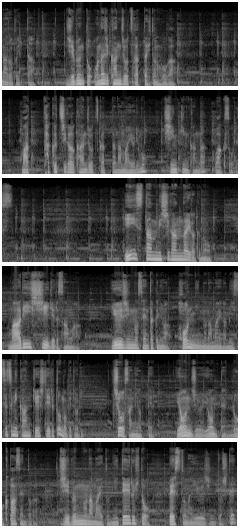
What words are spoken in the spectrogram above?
などといった自分と同じ漢字を使った人の方が全く違う漢字を使った名前よりも親近感が湧くそうです。イースタンミシガン大学のマディ・シーゲルさんは友人の選択には本人の名前が密接に関係していると述べており調査によって44.6%が自分の名前と似ている人をベストな友人として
